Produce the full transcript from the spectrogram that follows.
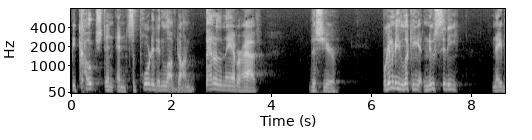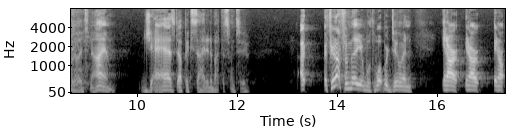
be coached and, and supported and loved on better than they ever have this year. We're going to be looking at new city neighborhoods. Now, I am jazzed up, excited about this one too. I, if you're not familiar with what we're doing in our, in our in our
